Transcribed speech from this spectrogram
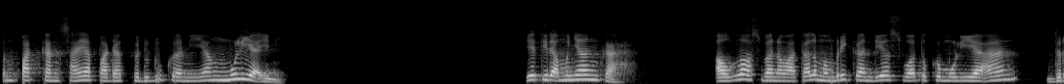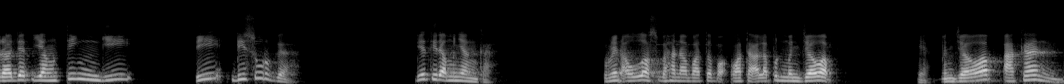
tempatkan saya pada kedudukan yang mulia ini? Dia tidak menyangka Allah Subhanahu wa taala memberikan dia suatu kemuliaan, derajat yang tinggi di di surga. Dia tidak menyangka. Kemudian Allah Subhanahu wa taala pun menjawab ya, menjawab akan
